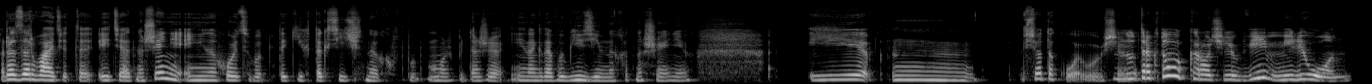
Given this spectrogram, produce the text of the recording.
разорвать это, эти отношения, и они находятся вот в таких токсичных, может быть, даже иногда в абьюзивных отношениях. И все такое, в общем. Ну, трактовок, короче, любви миллион.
